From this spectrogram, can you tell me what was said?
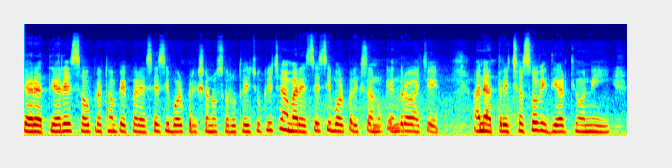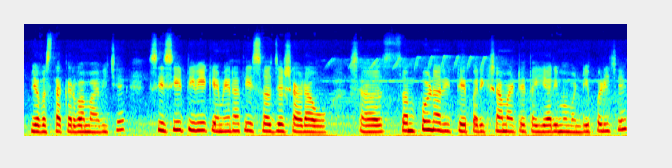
ત્યારે અત્યારે સૌપ્રથમ પેપર એસએસસી બોર્ડ પરીક્ષાનું શરૂ થઈ ચૂક્યું છે. અમારે એસએસસી બોર્ડ પરીક્ષાનું કેન્દ્ર છે અને અત્રે છસો વિદ્યાર્થીઓની વ્યવસ્થા કરવામાં આવી છે. સીસીટીવી કેમેરાથી સજ્જ શાળાઓ સંપૂર્ણ રીતે પરીક્ષા માટે તૈયારીમાં મંડી પડી છે.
